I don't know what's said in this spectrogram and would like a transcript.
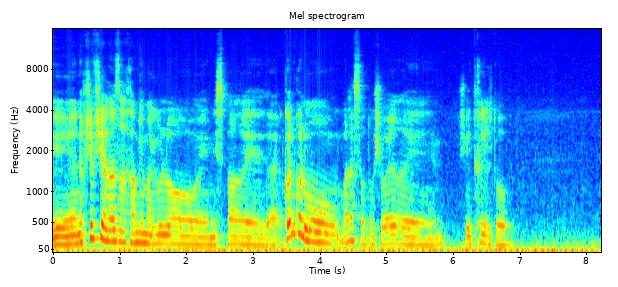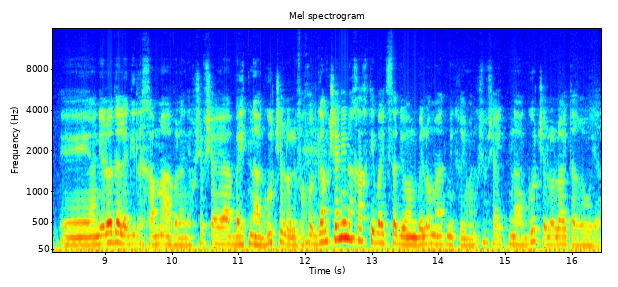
אה, אני חושב שרז רחמים היו לו אה, מספר... אה, קודם כל הוא, מה לעשות, הוא שוער שהתחיל טוב. אה, אני לא יודע להגיד לך מה, אבל אני חושב שהיה בהתנהגות שלו, לפחות גם כשאני נכחתי באצטדיון בלא מעט מקרים, אני חושב שההתנהגות שלו לא הייתה ראויה.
